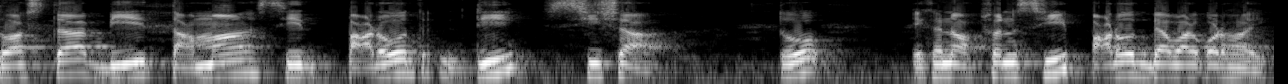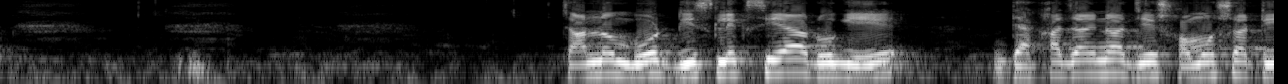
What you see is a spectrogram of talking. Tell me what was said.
দস্তা, বি তামা, সি পারদ, ডি সীসা। তো এখানে অপশান সি, পারদ ব্যবহার করা হয়। চার নম্বর, ডিসলেক্সিয়া রোগে দেখা যায় না যে সমস্যাটি,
